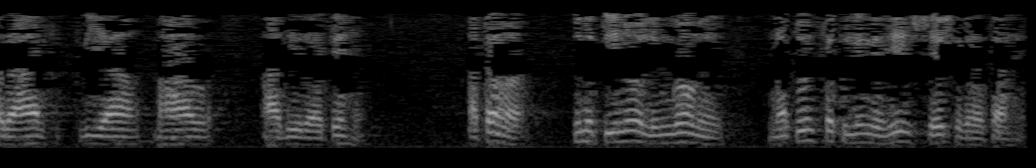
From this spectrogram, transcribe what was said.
पदार्थ, क्रिया, भाव आदि रहते हैं। अतः, इन तीनों लिंगों में नपुंसक लिंग ही शेष रहता है।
